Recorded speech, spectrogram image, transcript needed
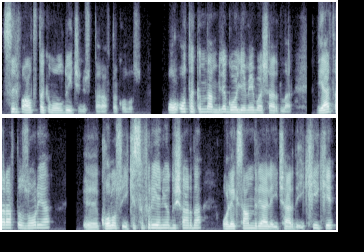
sırf 6 takım olduğu için üst tarafta Kolos. O, o takımdan bile gol yemeyi başardılar. Diğer tarafta Zorya e, Kolos'u 2-0 yeniyor dışarıda. Oleksandria ile içeride 2-2.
